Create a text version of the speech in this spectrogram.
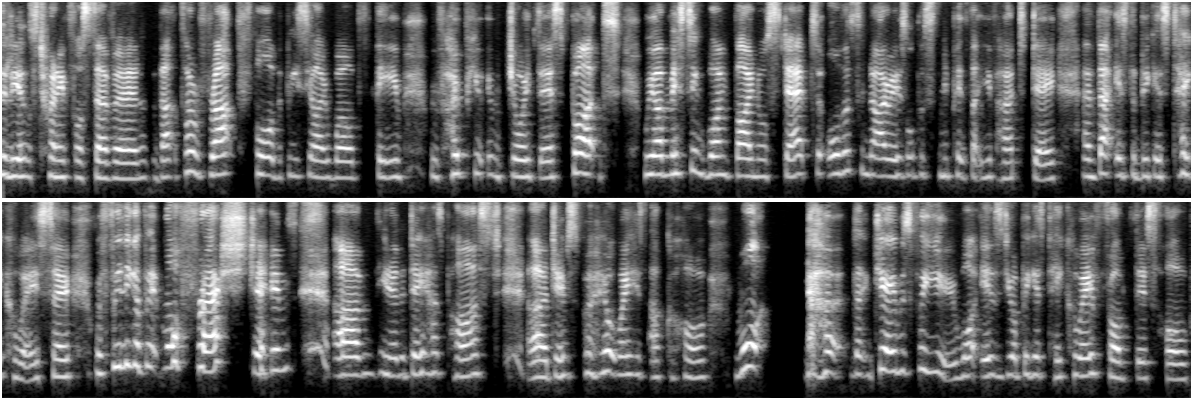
Resilience 24 7. That's a wrap for the BCI World theme. We hope you enjoyed this, but we are missing one final step to all the scenarios, all the snippets that you've heard today, and that is the biggest takeaway. So we're feeling a bit more fresh, James. Um, you know, the day has passed. Uh, James put away his alcohol. What uh, James, for you, what is your biggest takeaway from this whole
